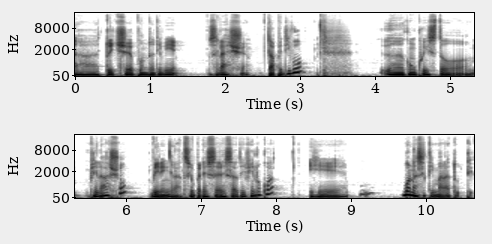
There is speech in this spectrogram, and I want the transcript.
uh, twitch.tv slash tapetv eh, con questo vi lascio, vi ringrazio per essere stati fino qua e buona settimana a tutti.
